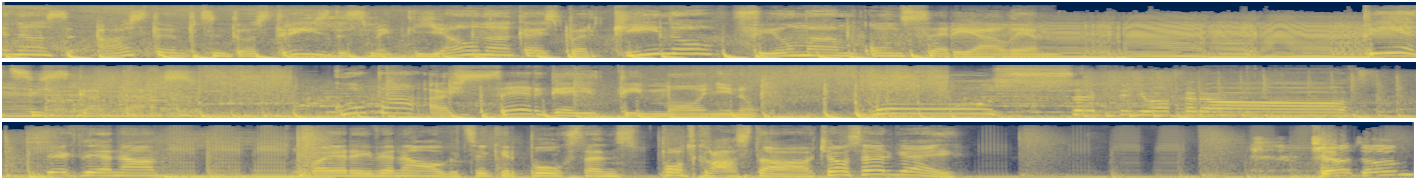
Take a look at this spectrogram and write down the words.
Piektdienās, 18.30. jaunākais par kino, filmām un seriāliem. Pieci skatās kopā ar Sergeju Timoņinu. Pusseptiņu vakarā, piekdienā, vai arī vienalga, cik ir pulkstenis podkāstā. Čau, Sergei! Čau, Tom!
